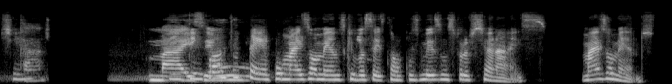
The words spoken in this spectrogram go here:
Sim. Tá? Mas e tem eu... quanto tempo, mais ou menos, que vocês estão com os mesmos profissionais? Mais ou menos.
